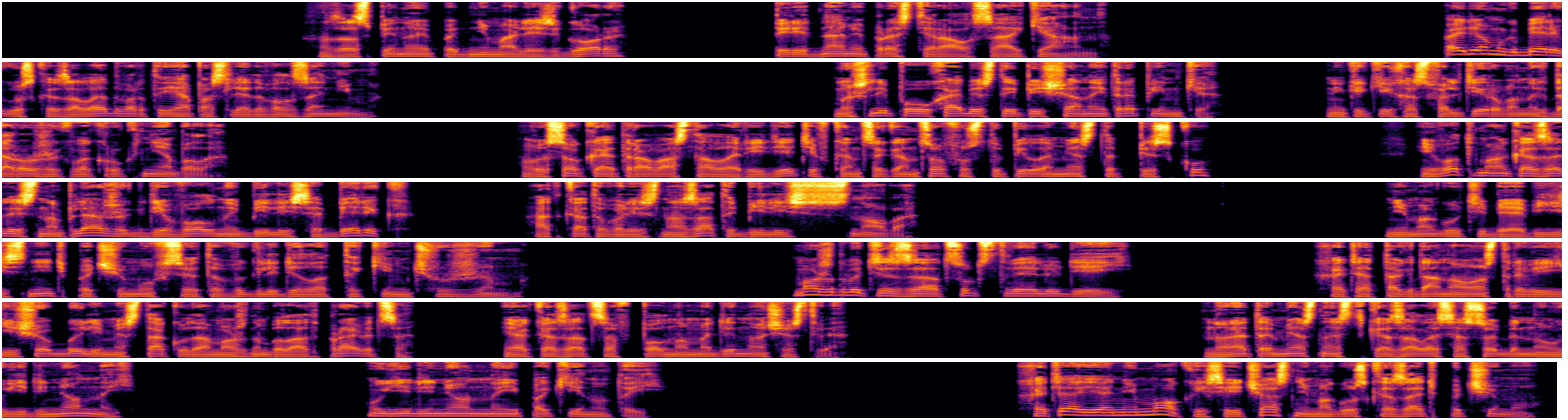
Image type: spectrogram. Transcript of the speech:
За спиной поднимались горы, перед нами простирался океан. «Пойдем к берегу», — сказал Эдвард, и я последовал за ним. Мы шли по ухабистой песчаной тропинке. Никаких асфальтированных дорожек вокруг не было. Высокая трава стала редеть и в конце концов уступила место песку, и вот мы оказались на пляже, где волны бились о берег, откатывались назад и бились снова. Не могу тебе объяснить, почему все это выглядело таким чужим. Может быть, из-за отсутствия людей. Хотя тогда на острове еще были места, куда можно было отправиться и оказаться в полном одиночестве. Но эта местность казалась особенно уединенной, уединенной и покинутой. Хотя я не мог и сейчас не могу сказать почему.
